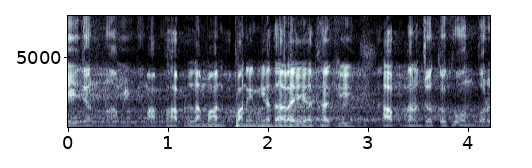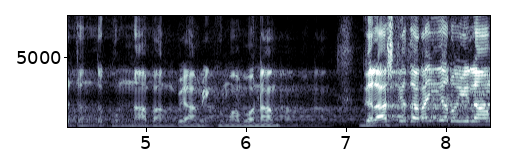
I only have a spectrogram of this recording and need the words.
এই জন্য আমি ভাবলাম পানি নিয়ে দাঁড়াইয়া থাকি। আপনার যতক্ষণ পর্যন্ত ঘুম না ভাঙবে, আমি ঘুমাবো না। গ্লাস নিয়ে দাঁড়াইয়া রইলাম।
